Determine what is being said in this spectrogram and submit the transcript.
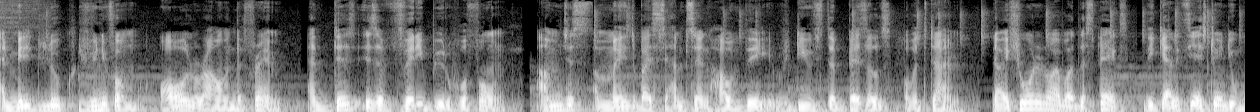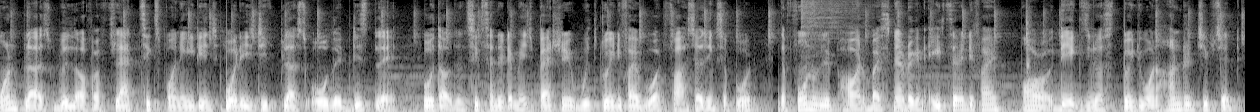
and made it look uniform all around the frame. And this is a very beautiful phone. I'm just amazed by Samsung how they reduce the bezels over the time. Now if you want to know about the specs, the Galaxy S21 Plus will offer a flat 6.8 inch Quad HD Plus OLED display, 4600 mAh battery with 25 watt fast charging support. The phone will be powered by Snapdragon 875 or the Exynos 2100 chipset.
